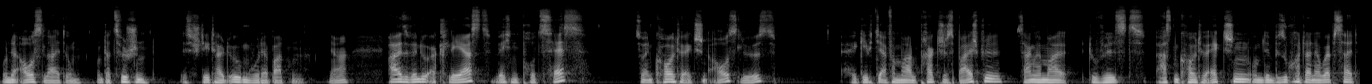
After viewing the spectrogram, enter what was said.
und eine Ausleitung. Und dazwischen steht halt irgendwo der Button. Ja? Also wenn du erklärst, welchen Prozess so ein Call to Action auslöst, gebe ich dir einfach mal ein praktisches Beispiel. Sagen wir mal, du willst, hast einen Call to Action, um den Besucher deiner Website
